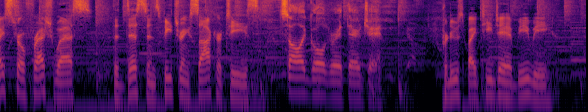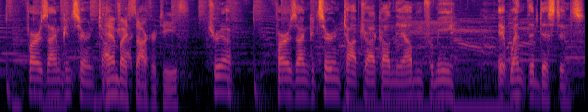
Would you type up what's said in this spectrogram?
Maestro Fresh Wes, The Distance featuring Socrates, Solid gold right there, Jay. produced by TJ Habibi As far as I'm concerned, top and by track on- Socrates. True enough. As far as I'm concerned, top track on the album for me, it went the distance.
